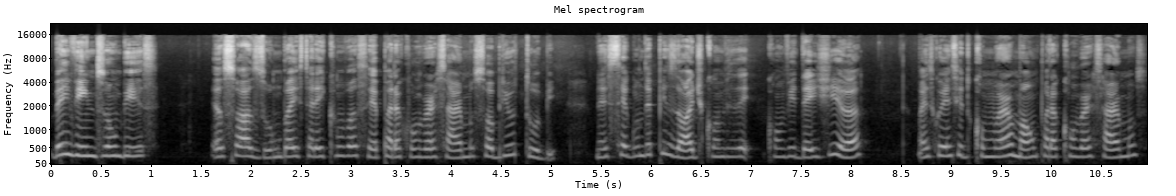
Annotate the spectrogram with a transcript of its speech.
Bem-vindos, zumbis! Eu sou a Zumba e estarei com você para conversarmos sobre YouTube. Nesse segundo episódio, convidei, convidei Gian, mais conhecido como meu irmão, para conversarmos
